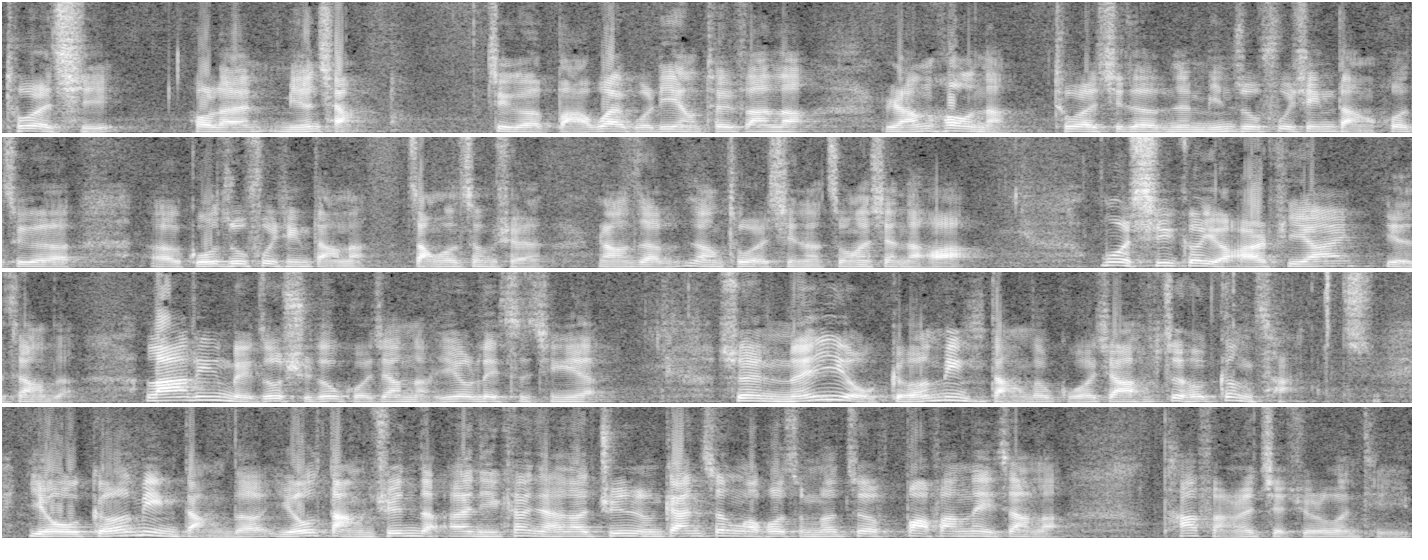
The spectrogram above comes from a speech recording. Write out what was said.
土耳其，后来勉强这个把外国力量推翻了，然后呢，土耳其的民族复兴党或这个呃国族复兴党呢掌握政权，然后再让土耳其呢走向现代化。墨西哥有 RPI 也是这样的，拉丁美洲许多国家呢也有类似经验，所以没有革命党的国家最后更惨。有革命党的有党军的，哎，你看起来他军人干政了或什么，就爆发内战了，他反而解决了问题。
